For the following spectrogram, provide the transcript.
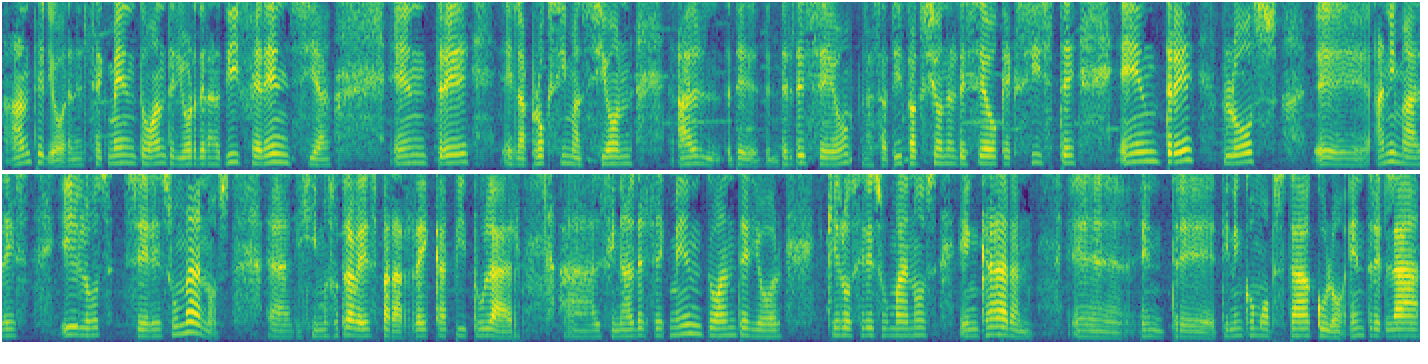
anterior, en el segmento anterior, de la diferencia entre eh, la aproximación al, de- de- del deseo, la satisfacción del deseo que existe entre los animales y los seres humanos. Dijimos otra vez para recapitular al final del segmento anterior que los seres humanos encaran eh, entre tienen como obstáculo entre la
